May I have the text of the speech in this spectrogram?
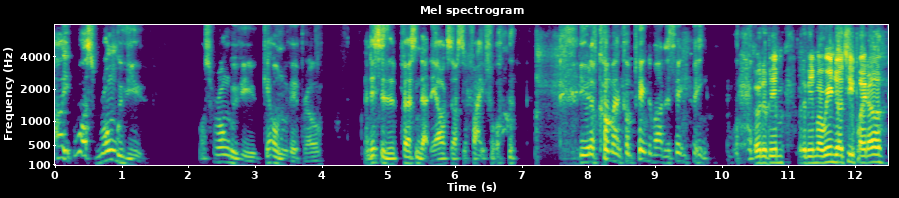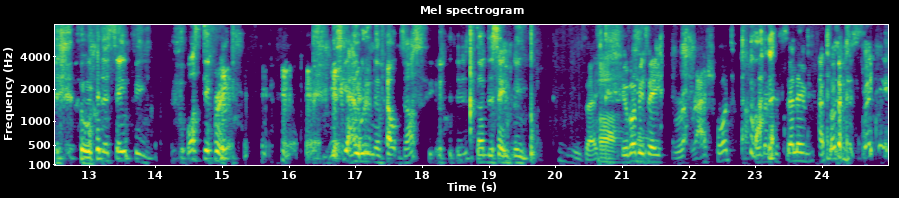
are you, what's wrong with you? What's wrong with you? Get on with it, bro. And this is the person that they asked us to fight for. he would have come and complained about the same thing. It would have been would have been Mourinho oh. 2.0. the same thing. What's different? this guy wouldn't have helped us. He just done the same thing. He's like, ah. Oh. He'll probably say, Rashford, I told them to sell him. I told them to sell him.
